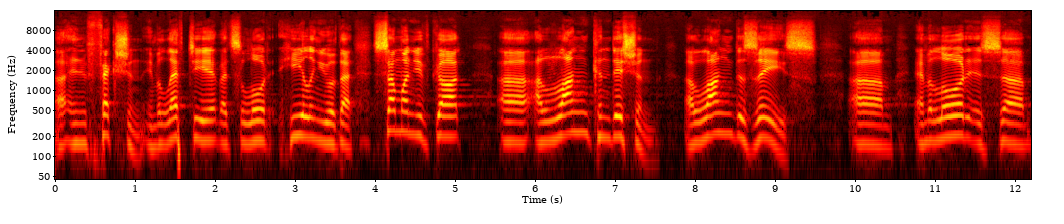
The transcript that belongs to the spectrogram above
uh, an infection in the left ear. That's the Lord healing you of that. Someone you've got uh, a lung condition, a lung disease, um, and the Lord is. Uh,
